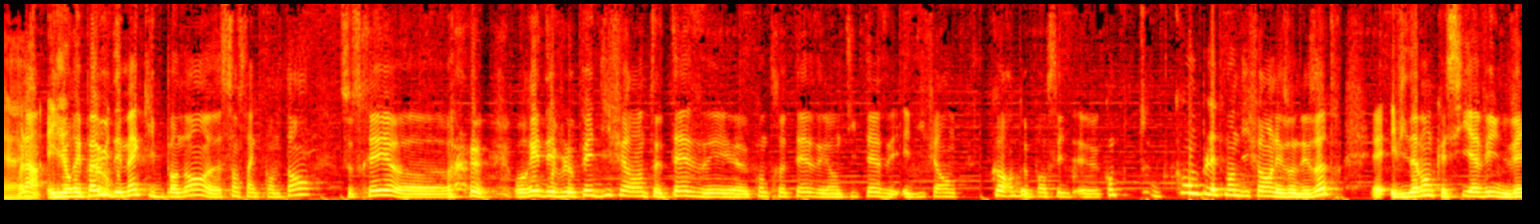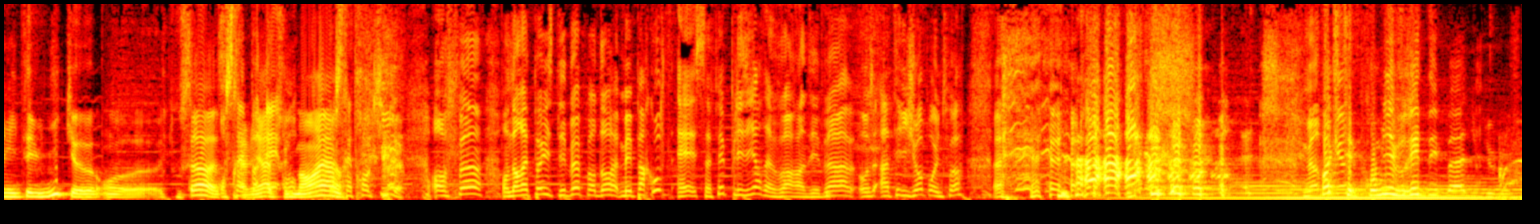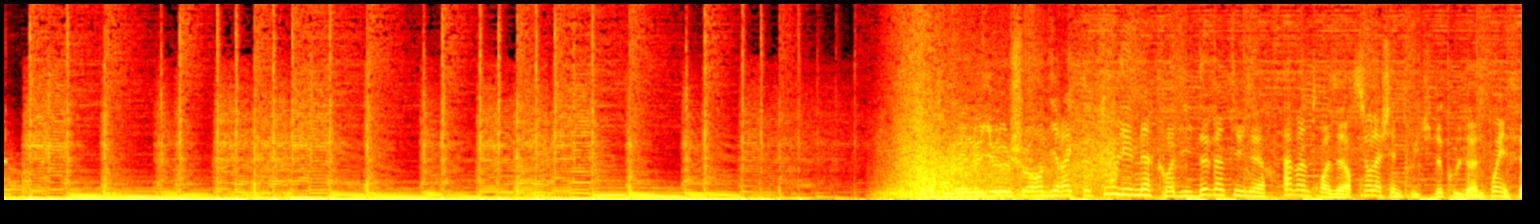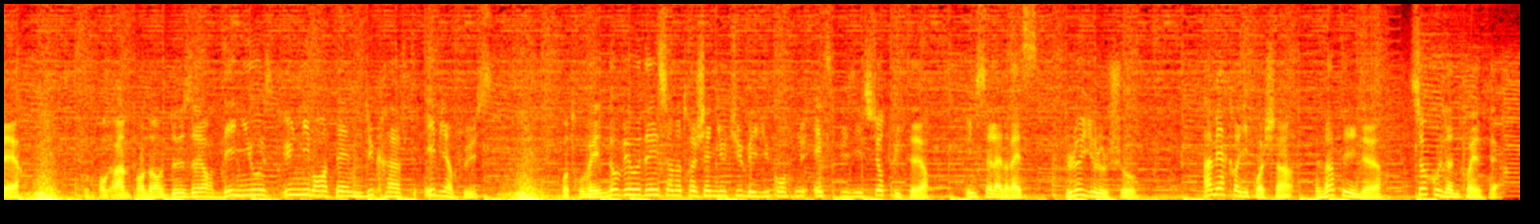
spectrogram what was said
Euh, Voilà. Et il n'y aurait pas eu des mecs qui, pendant euh, 150 ans, se seraient, euh, auraient développé différentes thèses et euh, contre-thèses et antithèses et, et différents corps de pensée euh, com- complètement différents les uns des autres. Et évidemment que s'il y avait une vérité unique, on- tout ça, On ça serait pas- eh, absolument rien. on serait tranquille. Enfin, on n'aurait pas eu ce débat pendant. Mais par contre, eh, ça fait plaisir d'avoir un débat intelligent pour une fois. Mais Je crois que c'était le premier vrai débat du biologie. Le YOLO Show en direct tous les mercredis de 21h à 23h sur la chaîne Twitch de cooldown.fr. Au programme pendant 2 heures, des news, une libre antenne, du craft et bien plus. Retrouvez nos VOD sur notre chaîne YouTube et du contenu exclusif sur Twitter. Une seule adresse, le YOLO Show. À mercredi prochain, 21h sur cooldown.fr.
